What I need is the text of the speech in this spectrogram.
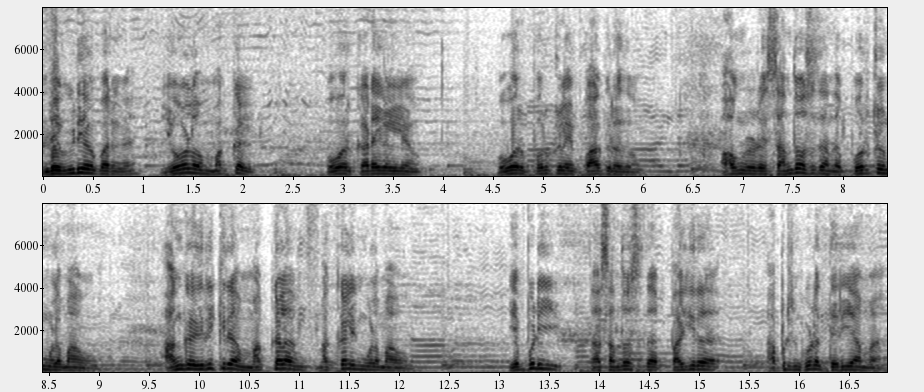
இந்த வீடியோவை பாருங்கள் எவ்வளோ மக்கள் ஒவ்வொரு கடைகள்லையும் ஒவ்வொரு பொருட்களையும் பார்க்குறதும் அவங்களுடைய சந்தோஷத்தை அந்த பொருட்கள் மூலமாகவும் அங்கே இருக்கிற மக்களை மக்களின் மூலமாகவும் எப்படி தான் சந்தோஷத்தை பகிர அப்படின்னு கூட தெரியாமல்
